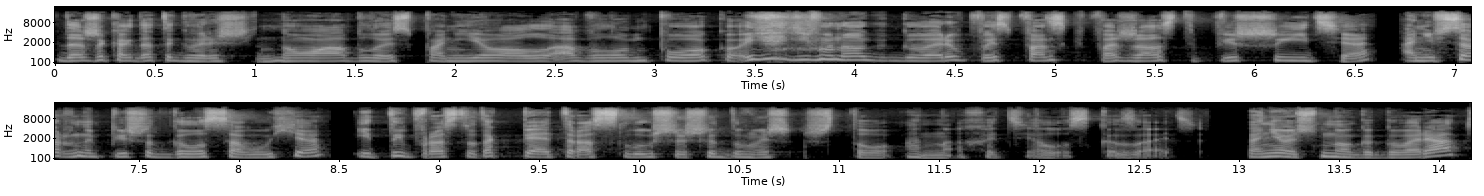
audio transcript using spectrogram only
даже когда ты говоришь «no hablo español, hablo un poco», я немного говорю по-испански, пожалуйста, пишите. Они все равно пишут голосовухи, и ты просто так пять раз слушаешь и думаешь, что она хотела сказать. Они очень много говорят,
